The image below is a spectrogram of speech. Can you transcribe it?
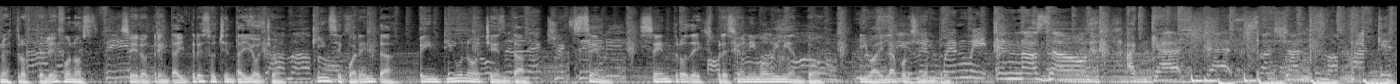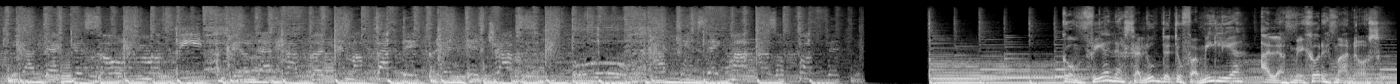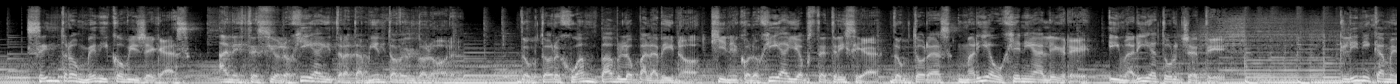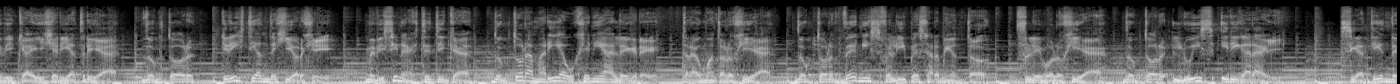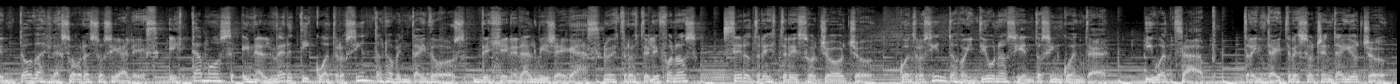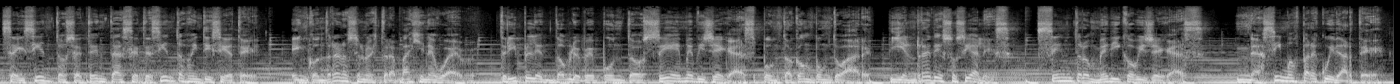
Nuestros teléfonos 03388 1540 2180. SEM, Centro de Expresión y Movimiento. Y baila por siempre. Confía la salud de tu familia a las mejores manos. Centro Médico Villegas. Anestesiología y tratamiento del dolor. Doctor Juan Pablo Paladino, Ginecología y Obstetricia. Doctoras María Eugenia Alegre y María Turchetti. Clínica Médica y Geriatría. Doctor Cristian de Giorgi. Medicina Estética, doctora María Eugenia Alegre. Traumatología, doctor Denis Felipe Sarmiento. Flebología, doctor Luis Irigaray. Se atienden todas las obras sociales. Estamos en Alberti 492 de General Villegas. Nuestros teléfonos 03388 421 150 y WhatsApp 3388 670 727. Encontranos en nuestra página web www.cmvillegas.com.ar y en redes sociales Centro Médico Villegas. Nacimos para cuidarte.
